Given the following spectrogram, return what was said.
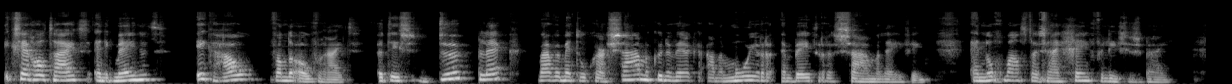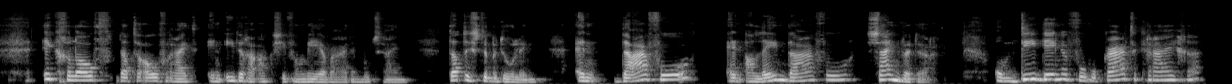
Ik zeg altijd, en ik meen het, ik hou van de overheid. Het is dé plek waar we met elkaar samen kunnen werken aan een mooiere en betere samenleving. En nogmaals, daar zijn geen verliezers bij. Ik geloof dat de overheid in iedere actie van meerwaarde moet zijn. Dat is de bedoeling. En daarvoor, en alleen daarvoor, zijn we er. Om die dingen voor elkaar te krijgen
